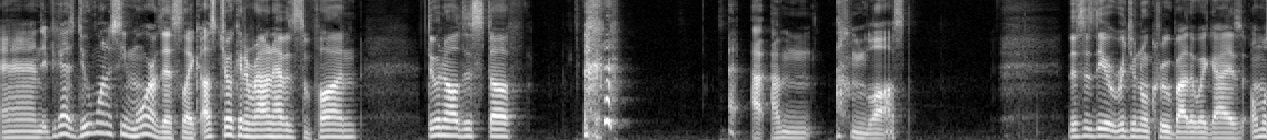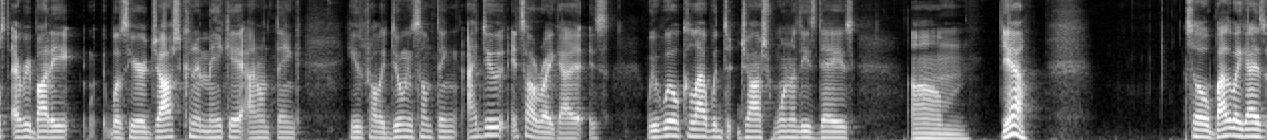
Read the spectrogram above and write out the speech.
And if you guys do want to see more of this, like us joking around, having some fun, doing all this stuff, I, I'm I'm lost. This is the original crew, by the way, guys. Almost everybody was here. Josh couldn't make it. I don't think he was probably doing something. I do. It's all right, guys. We will collab with Josh one of these days. Um, yeah. So, by the way, guys,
